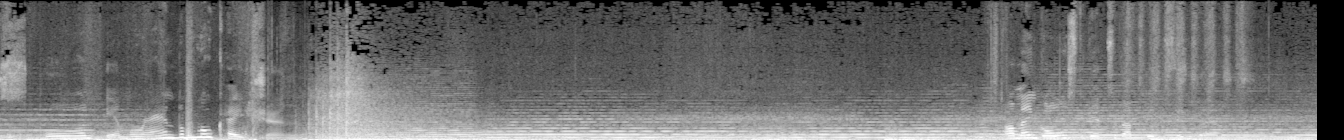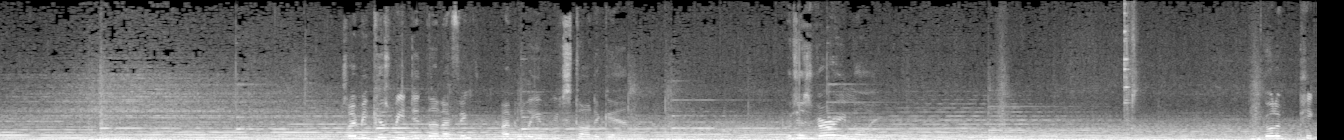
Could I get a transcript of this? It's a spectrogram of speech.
Spawn in random location. Our main goal is to get to that big thing there. So because we did that, I think, I believe we start again. Which is very annoying. Gotta pick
